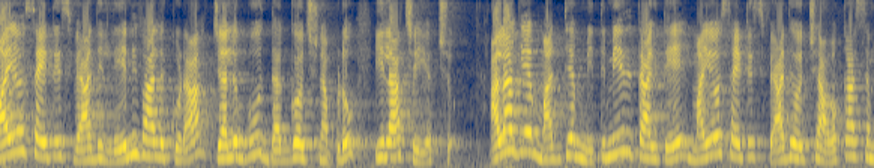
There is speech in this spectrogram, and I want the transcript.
మయోసైటిస్ వ్యాధి లేని వాళ్ళు కూడా జలుబు దగ్గు వచ్చినప్పుడు ఇలా చేయొచ్చు. అలాగే మద్యం మితిమీరి తాగితే మయోసైటిస్ వ్యాధి వచ్చే అవకాశం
